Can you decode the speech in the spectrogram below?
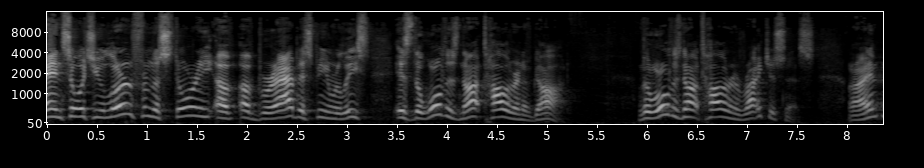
And so, what you learn from the story of, of Barabbas being released is the world is not tolerant of God. The world is not tolerant of righteousness. All right?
